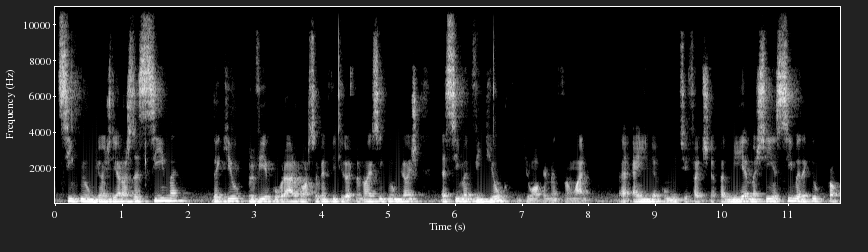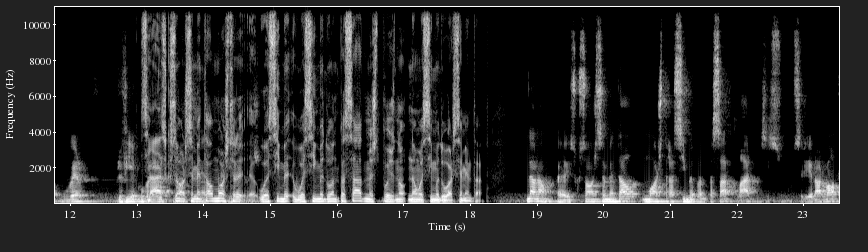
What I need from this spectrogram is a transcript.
de 5 mil milhões de euros acima daquilo que previa cobrar no Orçamento de 22. Portanto, não é 5 mil milhões acima de 21, porque 21 obviamente foi um ano uh, ainda com muitos efeitos da pandemia, mas sim acima daquilo que o próprio Governo previa cobrar. Sim, a execução orçamental mostra o acima, o acima do ano passado, mas depois não, não acima do orçamentado. Não, não. A execução orçamental mostra acima do ano passado, claro, mas isso seria normal,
